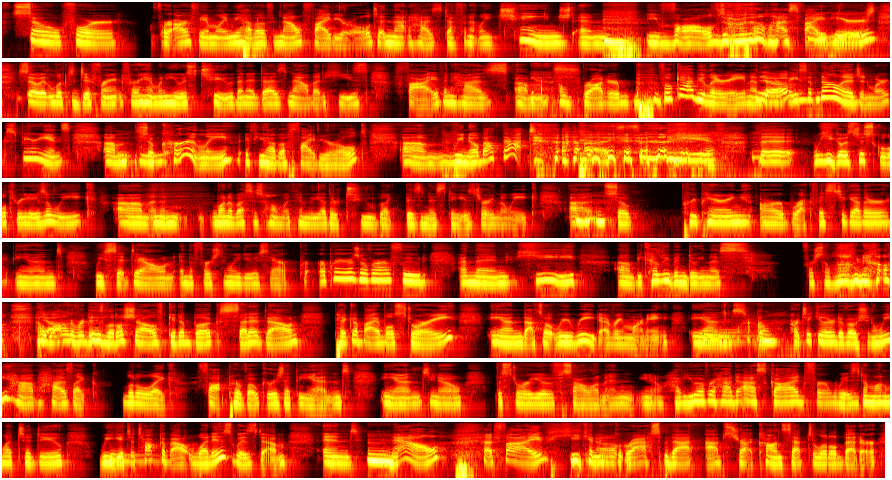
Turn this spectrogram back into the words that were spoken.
So for for our family, we have a now five year old, and that has definitely changed and evolved over the last 5 years. So it looked different for him when he was two than it does now that he's five and has um, Yes. a broader vocabulary and a Yep. better base of knowledge and more experience. Um, So currently, if you have a five year old, um, we know about that. he, the, he goes to school three days a week, um, and then one of us is home with him the other two like business days during the week. Uh, So preparing our breakfast together and we sit down and the first thing we do is say our, our prayers over our food. And then he um, because we've been doing this for so long now he'll walk over to his little shelf get a book set it down pick a bible story and that's what we read every morning. And the particular devotion we have has like little like thought provokers at the end. And you know the story of solomon you know have you ever had to ask god for wisdom on what to do? We get to talk mm. about what is wisdom. And mm. now at five he can grasp that abstract concept a little better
